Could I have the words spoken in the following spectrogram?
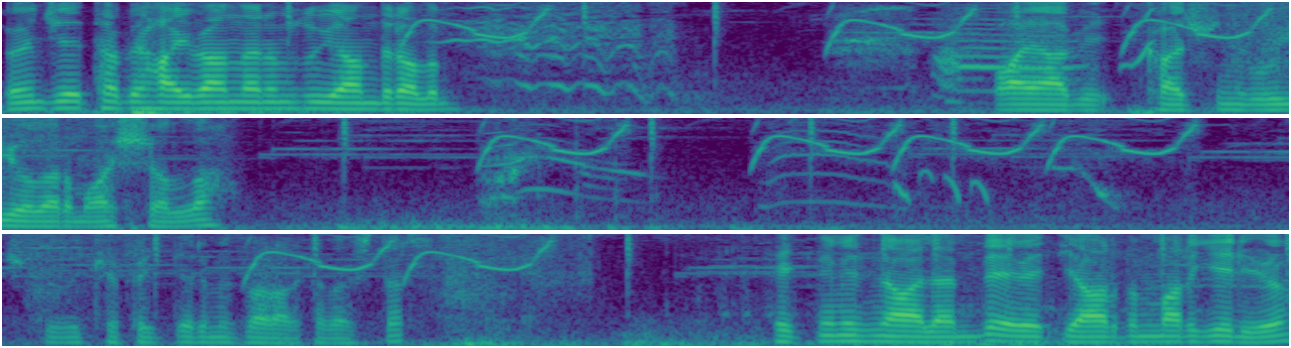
Önce tabi hayvanlarımızı uyandıralım. Bayağı bir kaç gündür uyuyorlar maşallah. Şurada köpeklerimiz var arkadaşlar. Teknemiz ne alemde? Evet yardımlar geliyor.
